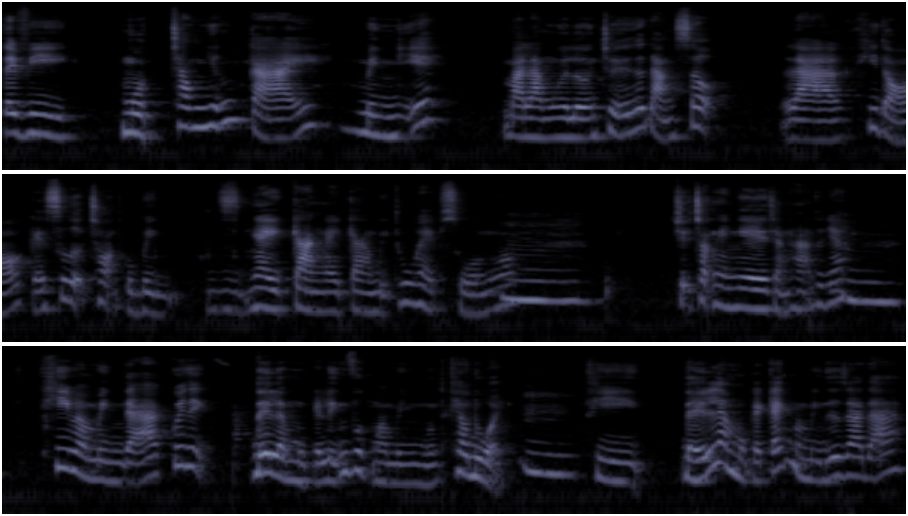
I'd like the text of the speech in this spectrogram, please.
tại vì một trong những cái mình nghĩ ấy, mà làm người lớn trở nên rất đáng sợ là khi đó cái sự lựa chọn của mình ngày càng ngày càng bị thu hẹp xuống đúng không? Ừ. Chuyện chọn ngành nghề chẳng hạn thôi nhá. Ừ. Khi mà mình đã quyết định đây là một cái lĩnh vực mà mình muốn theo đuổi ừ. thì đấy là một cái cách mà mình đưa ra đã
